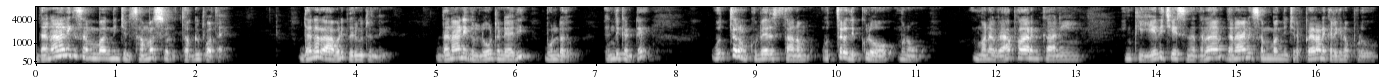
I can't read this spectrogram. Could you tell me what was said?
ధనానికి సంబంధించిన సమస్యలు తగ్గిపోతాయి. ధన రాబడి పెరుగుతుంది. ధనానికి లోటు అనేది ఉండదు. ఎందుకంటే ఉత్తరం కుబేర స్థానం ఉత్తర దిక్కులో మనం మన వ్యాపారం కానీ ఇంక ఏది చేసినా ధన ధనానికి సంబంధించిన ప్రేరణ కలిగినప్పుడు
